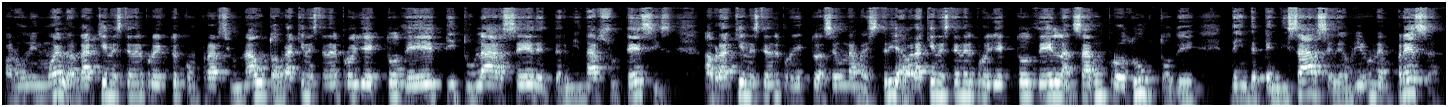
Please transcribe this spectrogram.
para, un inmueble, habrá quien esté en el proyecto de comprarse un auto, habrá quien esté en el proyecto de titularse, de terminar su tesis, habrá quien esté en el proyecto de hacer una maestría, habrá quien esté en el proyecto de lanzar un producto, de, de independizarse, de abrir una empresa.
